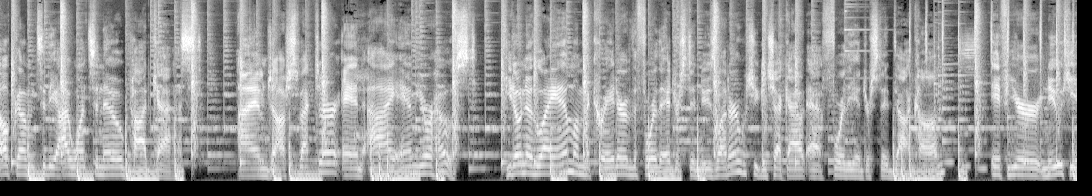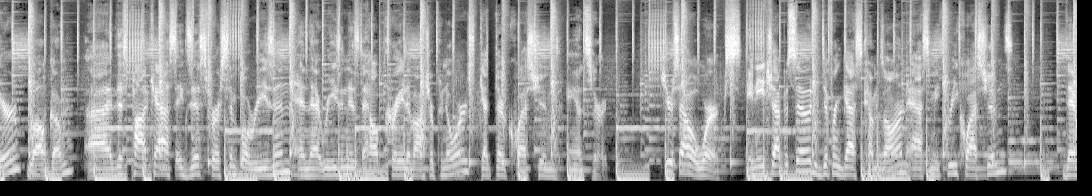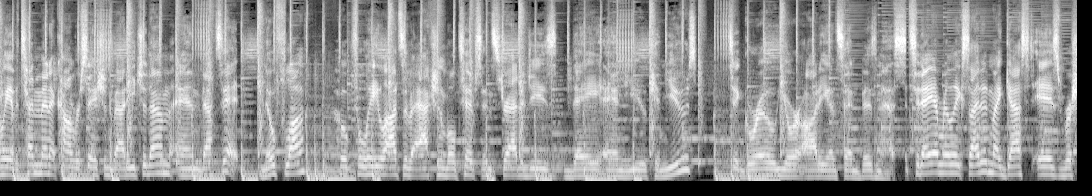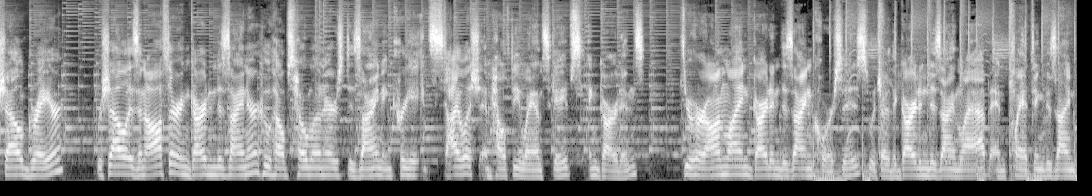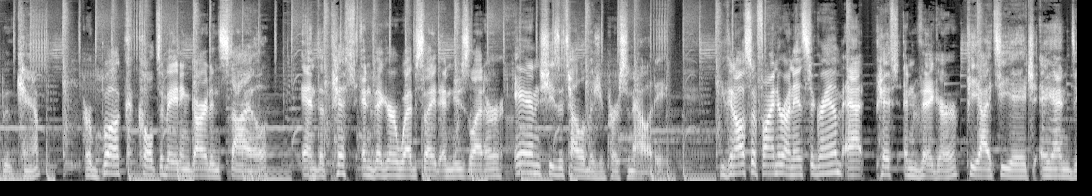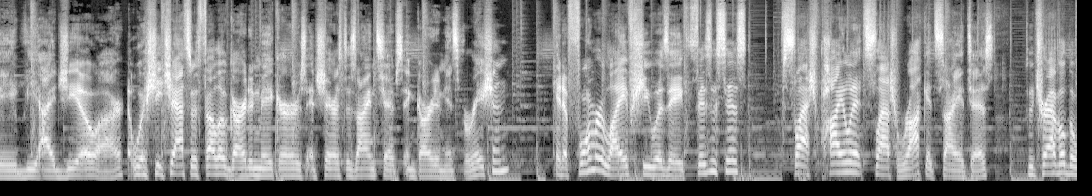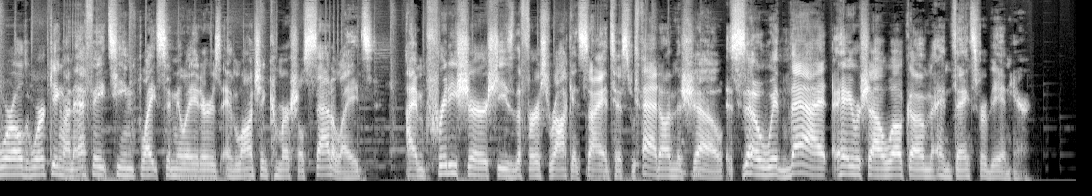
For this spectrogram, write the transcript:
welcome to the I Want to Know podcast. I'm Josh Spector, and I am your host. If you don't know who I am, I'm the creator of the For the Interested newsletter, which you can check out at fortheinterested.com. If you're new here, welcome. Uh, this podcast exists for a simple reason, and that reason is to help creative entrepreneurs get their questions answered. Here's how it works. In each episode, a different guest comes on, asks me three questions. Then we have a 10 minute conversation about each of them, and that's it. No fluff. Hopefully, lots of actionable tips and strategies they and you can use to grow your audience and business. Today, I'm really excited. My guest is Rochelle Greayer. Rochelle is an author and garden designer who helps homeowners design and create stylish and healthy landscapes and gardens through her online garden design courses, which are the Garden Design Lab and Planting Design Bootcamp her book, Cultivating Garden Style, and the Pith and Vigor website and newsletter, and she's a television personality. You can also find her on Instagram at Pith and Vigor, P I T H A N D V I G O R, where she chats with fellow garden makers and shares design tips and garden inspiration. In a former life, she was a physicist slash pilot slash rocket scientist who traveled the world working on F 18 flight simulators and launching commercial satellites. I'm pretty sure she's the first rocket scientist we've had on the show. So, with that, hey, Rochelle, welcome and thanks for being here.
